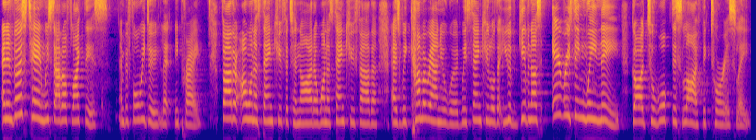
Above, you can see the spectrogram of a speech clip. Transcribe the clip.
And in verse 10, we start off like this. And before we do, let me pray. Father, I want to thank you for tonight. I want to thank you, Father, as we come around your word. We thank you, Lord, that you have given us everything we need, God, to walk this life victoriously.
